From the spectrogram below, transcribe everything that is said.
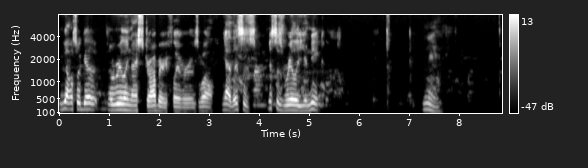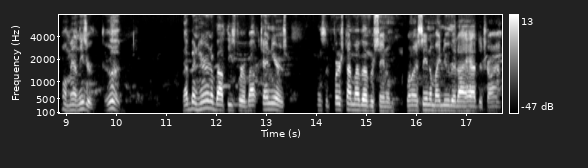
you also get a really nice strawberry flavor as well. Yeah, this is this is really unique. Mm. Oh man, these are good. I've been hearing about these for about 10 years. It's the first time I've ever seen them. When I seen them, I knew that I had to try them.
